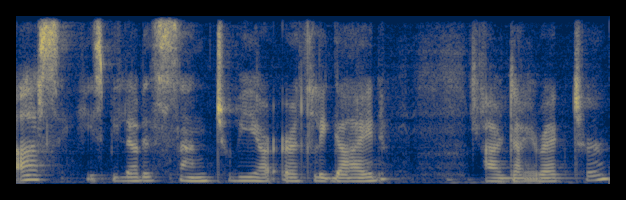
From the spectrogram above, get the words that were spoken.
us His beloved Son to be our earthly guide, our director,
